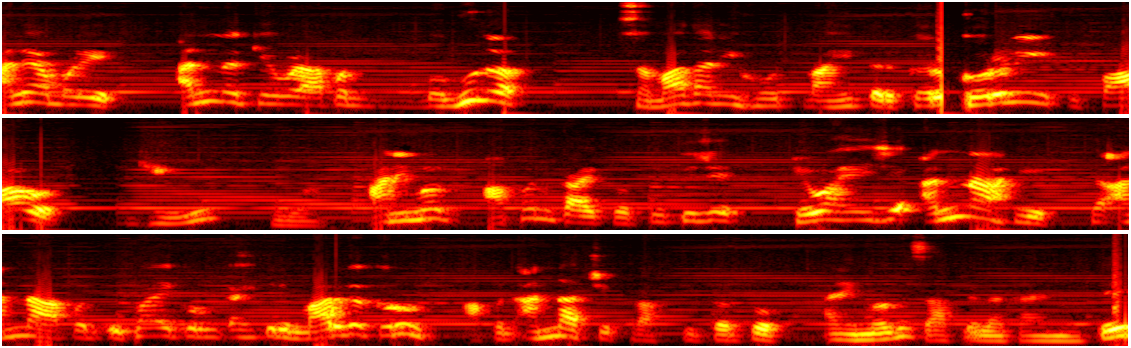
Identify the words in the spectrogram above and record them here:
आल्यामुळे अन्न केवळ आपण बघून समाधानी होत नाही तर करुणी उपाव घेऊ आणि मग आपण काय करतो की जे ठेवा हे जे अन्न आहे ते अन्न आपण उपाय करून काहीतरी मार्ग करून आपण अन्नाची प्राप्ती करतो. आणि मगच आपल्याला काय मिळते?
